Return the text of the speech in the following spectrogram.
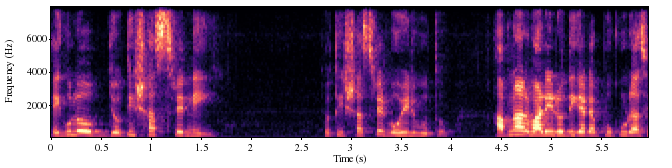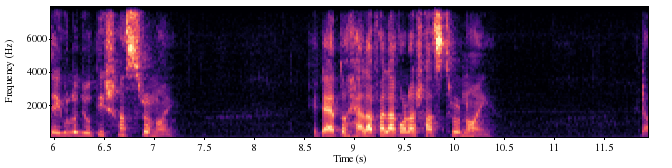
এগুলো জ্যোতিষশাস্ত্রে নেই। জ্যোতিষশাস্ত্রের বহির্ভূত। আপনার বাড়ির ওদিকে একটা পুকুর আছে, এগুলো জ্যোতিষশাস্ত্র নয়। এটা এত হেলাফেলা করা শাস্ত্র নয়। এটা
